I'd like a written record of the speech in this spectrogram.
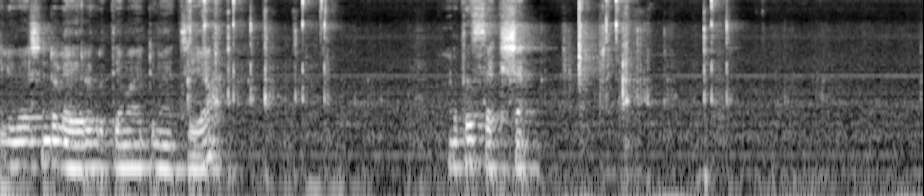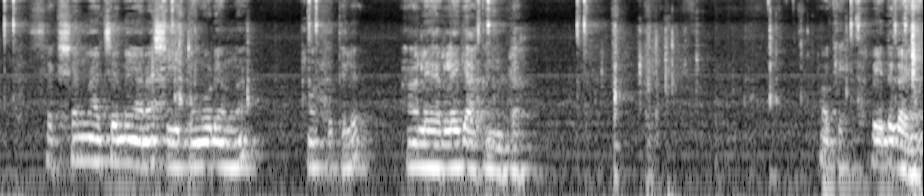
എലിവേഷന്റെ ലെയർ കൃത്യമായിട്ട് മാച്ച് ചെയ്യാം. അടുത്തത് സെക്ഷൻ സെക്ഷൻ മാച്ച് ചെയ്യുമ്പോൾ ഞാൻ ആ ഷീറ്റും കൂടി ഒന്ന് മൊത്തത്തിൽ ആ ലെയറിലേക്ക് ആക്കുന്നുണ്ട്. ഓക്കെ അപ്പോൾ ഇത് കഴിഞ്ഞു.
